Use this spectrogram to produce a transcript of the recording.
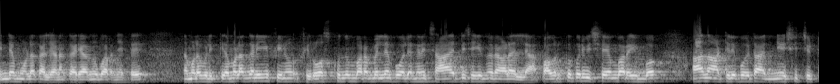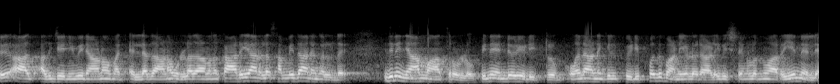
എന്റെ മുകളിലെ കല്യാണക്കാരാന്ന് പറഞ്ഞിട്ട് നമ്മളെ വിളിക്കുക നമ്മളങ്ങനെ ഈ ഫിനോ ഫിറോസ് കുന്നും പറമ്പലിനെ പോലെ അങ്ങനെ ചാരിറ്റി ചെയ്യുന്ന ഒരാളല്ല. അപ്പോൾ അവർക്കൊക്കെ ഒരു വിഷയം പറയുമ്പോൾ ആ നാട്ടിൽ പോയിട്ട് അന്വേഷിച്ചിട്ട് അത് ജെനുവിനാണോ മറ്റല്ലതാണോ ഉള്ളതാണോ എന്നൊക്കെ അറിയാനുള്ള സംവിധാനങ്ങളുണ്ട്. ഇതിന് ഞാൻ മാത്രമേ ഉള്ളൂ. പിന്നെ എന്റെ ഒരു എഡിറ്ററും ഓനാണെങ്കിൽ പിടിപ്പത് പണിയുള്ള ഒരാൾ ഈ വിഷയങ്ങളൊന്നും അറിയുന്നില്ല.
